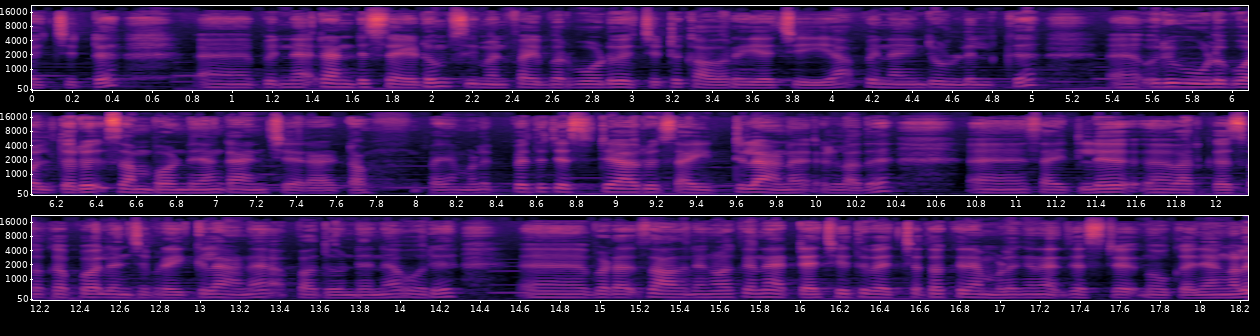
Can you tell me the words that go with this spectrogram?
വെച്ചിട്ട് പിന്നെ രണ്ട് സൈഡും സിമെന്റ് ഫൈബർ ബോർഡ് വെച്ചിട്ട് കവർ ചെയ്യുക ചെയ്യുക. പിന്നെ അതിന്റെ ഉള്ളിലേക്ക് ഒരു വൂൾ പോലത്തെ ഒരു സംഭവം ഞാൻ കാണിച്ചു തരാം കേട്ടോ അപ്പോൾ നമ്മളിപ്പോൾ ഇത് ജസ്റ്റ് ആ ഒരു സൈറ്റിലാണ് ഉള്ളത്. സൈറ്റിൽ വർക്കേഴ്സൊക്കെ ഇപ്പോൾ ലഞ്ച് ബ്രേക്കിലാണ്. അപ്പോൾ അതുകൊണ്ട് തന്നെ ഒരു ഇവിടെ സാധനങ്ങളൊക്കെ തന്നെ അറ്റാച്ച് ചെയ്ത് വെച്ചതൊക്കെ നമ്മളിങ്ങനെ ജസ്റ്റ് നോക്കുക. ഞങ്ങൾ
